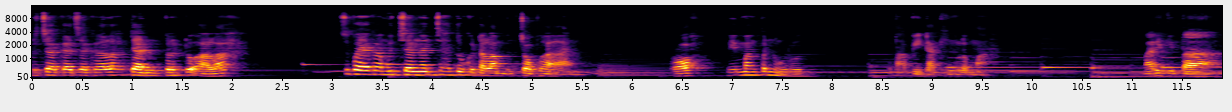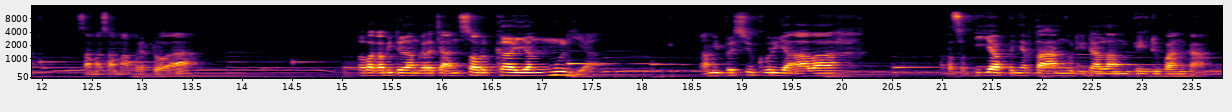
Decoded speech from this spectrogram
Berjaga-jagalah dan berdoalah supaya kamu jangan jatuh ke dalam pencobaan. Roh memang penurut, tetapi daging lemah. Mari kita sama-sama berdoa. Bapa kami dalam kerajaan sorga yang mulia, kami bersyukur ya Allah atas setiap penyertaan-Mu di dalam kehidupan kami.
